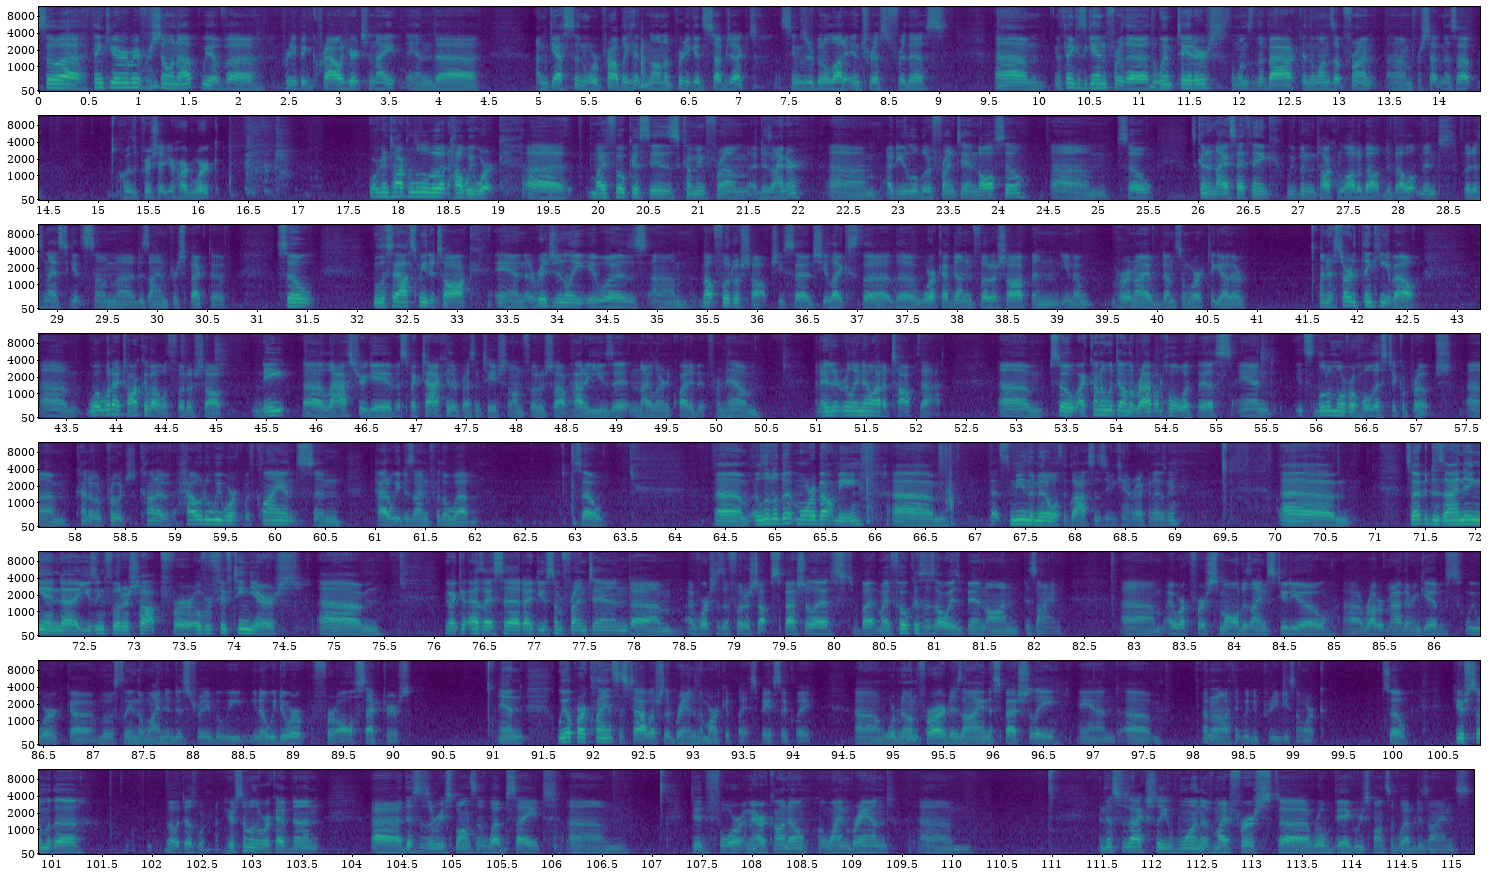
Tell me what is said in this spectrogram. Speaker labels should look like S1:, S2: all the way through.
S1: So uh, thank you everybody for showing up. We have a pretty big crowd here tonight, and uh, I'm guessing we're probably hitting on a pretty good subject. It seems there's been a lot of interest for this. Um, thanks again for the, the Wimp Taters, the ones in the back and the ones up front, um, for setting this up. Always appreciate your hard work. We're going to talk a little bit about how we work. Uh, my focus is coming from a designer. Um, I do a little bit of front end also. Um, so kind of nice, I think. We've been talking a lot about development, but it's nice to get some uh, design perspective. So Melissa asked me to talk, and originally it was um, about Photoshop. She said she likes the, the work I've done in Photoshop, and you know, her and I have done some work together. And I started thinking about um, what would I talk about with Photoshop. Nate uh, last year gave a spectacular presentation on Photoshop, how to use it, and I learned quite a bit from him. And I didn't really know how to top that. Um, so I kind of went down the rabbit hole with this, and it's a little more of a holistic approach. Um, kind of approach, kind of how do we work with clients, and how do we design for the web. So um, a little bit more about me. Um, that's me in the middle with the glasses, if you can't recognize me. Um, so I've been designing and uh, using Photoshop for over 15 years. Um, like, as I said, I do some front end. Um, I've worked as a Photoshop specialist, but my focus has always been on design. Um, I work for a small design studio, uh, Robert Mather and Gibbs. We work uh, mostly in the wine industry, but we, you know, we do work for all sectors. And we help our clients establish their brand in the marketplace, basically. Um, we're known for our design especially, and um, I don't know, I think we do pretty decent work. So here's some of the, oh, it does work. Here's some of the work I've done. Uh, this is a responsive website um, did for Americano, a wine brand. Um, and this was actually one of my first uh, real big responsive web designs.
